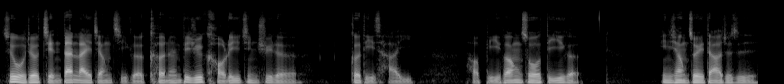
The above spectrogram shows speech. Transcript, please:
所以我就简单来讲几个可能必须考虑进去的个体差异。好，比方说第一个影响最大就是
